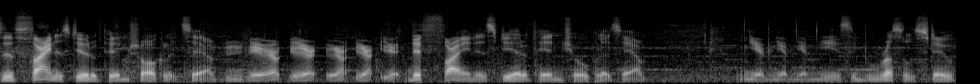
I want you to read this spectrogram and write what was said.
The finest European chocolates here. Mm, yeah, yeah, yeah, yeah, yeah. The finest European chocolates here. Yum, yum, yum, yes. Brussels stove,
